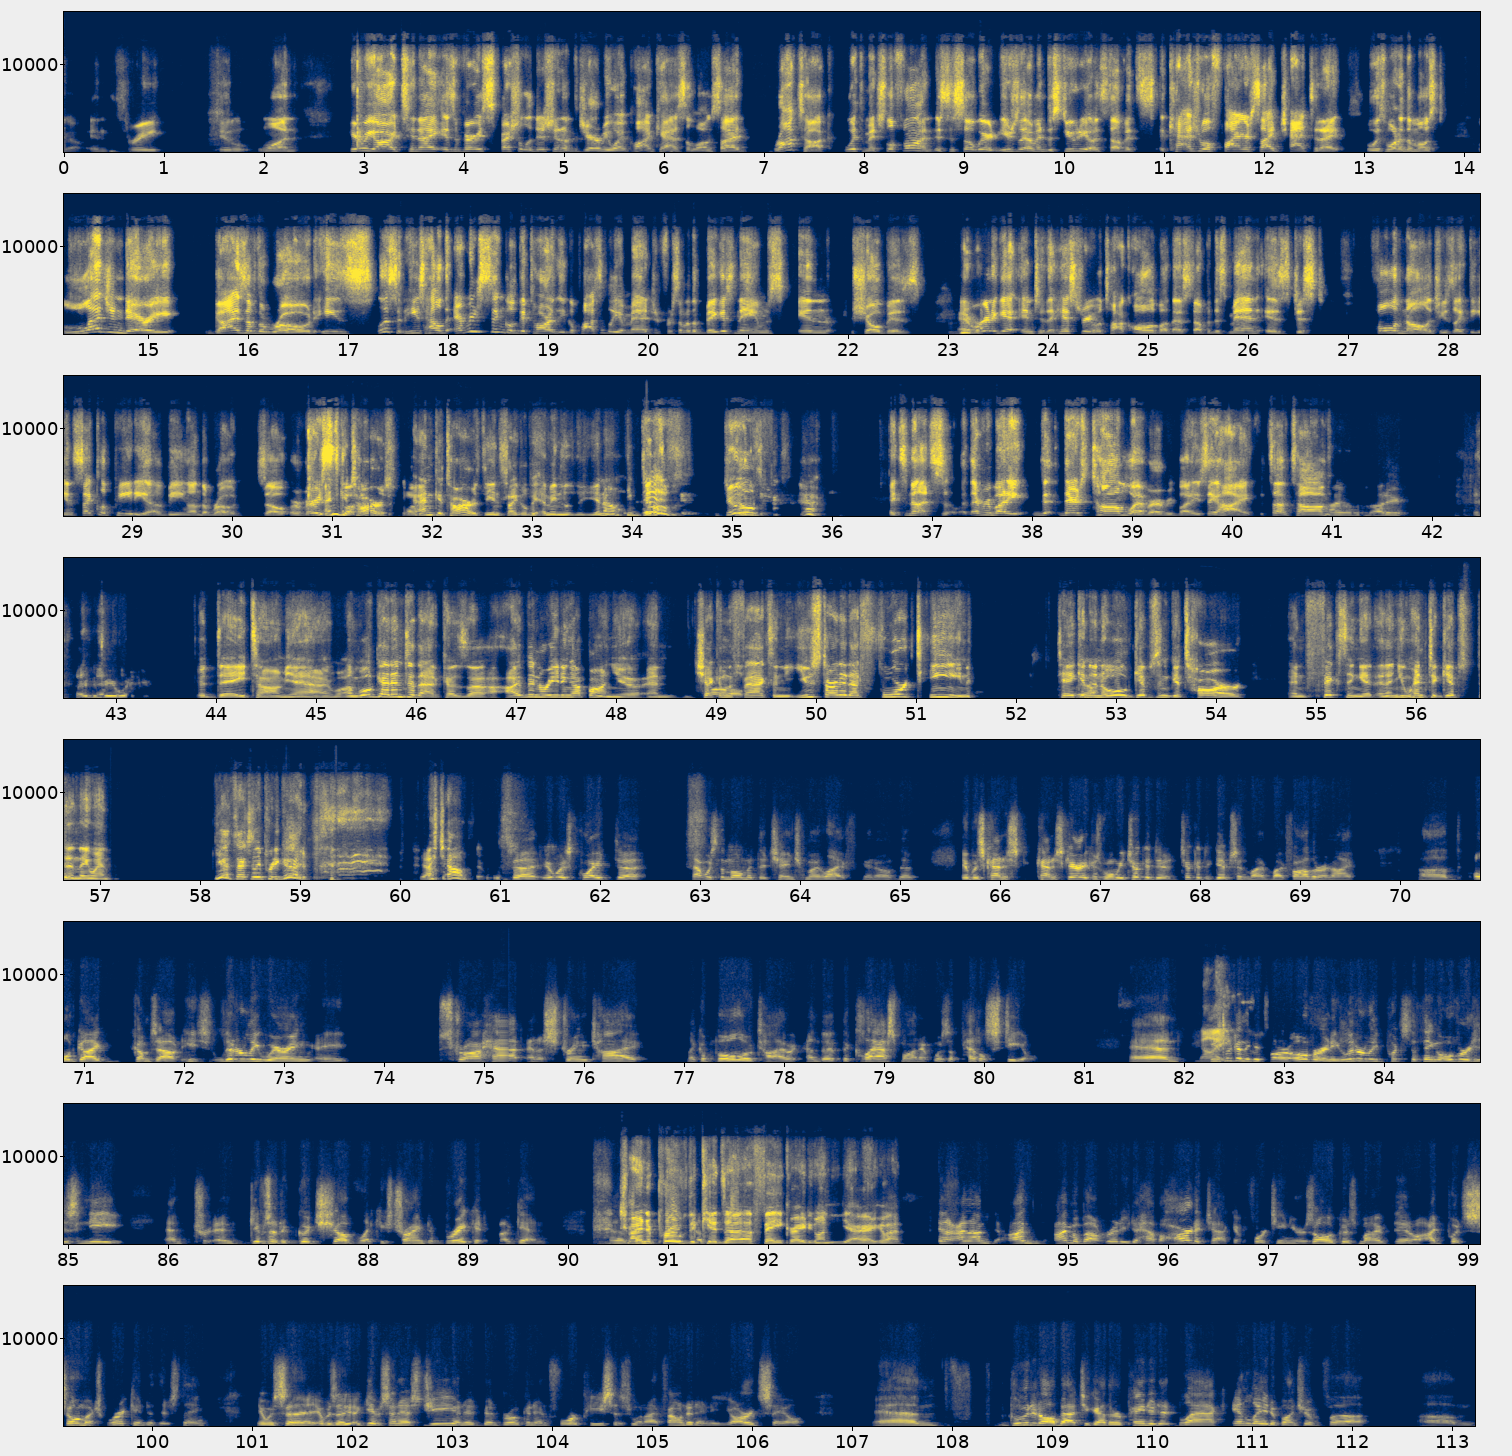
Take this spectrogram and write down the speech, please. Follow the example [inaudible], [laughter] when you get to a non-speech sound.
go. In three, two, one. Here we are. Tonight is a very special edition of the Jeremy White podcast alongside Rock Talk with Mitch Lafon. This is so weird. Usually I'm in the studio and stuff. It's a casual fireside chat tonight with one of the most legendary guys of the road. He's listen, he's held every single guitar that you could possibly imagine for some of the biggest names in showbiz. And we're gonna get into the history. We'll talk all about that stuff. But this man is just full of knowledge. He's like the encyclopedia of being on the road. So we're very and guitars and guitars. The encyclopedia. I mean, you know, he builds, dude. builds. Yeah, It's nuts. Everybody, th- there's Tom Weber. Everybody, say hi. What's up, Tom? Hi, everybody. Good to be with you. good day, Tom. Yeah, well, and we'll get into that because uh, I've been reading up on you and checking the Oh. facts. And you started at 14, taking Yeah. an old Gibson guitar and fixing it, and then you went to Gibson. and They went, "Yeah, it's actually pretty good." [laughs] Yeah. nice job. It was uh, it was quite uh, that was the moment that changed my life. You know that it was kind of kind of scary because when we took it to took it to Gibson, my my father and I, uh, old guy comes out. He's literally wearing a straw hat and a string tie, like a bolo tie, and the the clasp on it was a pedal steel. And Nice. he's looking the guitar over, and he literally puts the thing over his knee and tr- and gives it a good shove, like he's trying to break it again. Trying like- to prove the kid's a, a fake, right? Going, yeah, all right, go on. and I'm I'm I'm about ready to have a heart attack at 14 years old because my you know I'd put so much work into this thing. It was a it was a, a Gibson SG and it had been broken in four pieces when I found it in a yard sale, and glued it all back together, painted it black, inlaid a bunch of uh, um,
